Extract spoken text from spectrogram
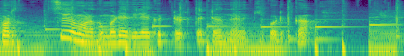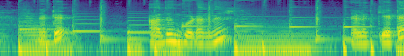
കുറച്ച് മുളകും പൊടി അതിലേക്ക് ഇട്ടെടുത്തിട്ട് ഒന്ന് ഇളക്കി കൊടുക്കുക എന്നിട്ട് അതും കൂടെ ഒന്ന് ഇളക്കിയിട്ട്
